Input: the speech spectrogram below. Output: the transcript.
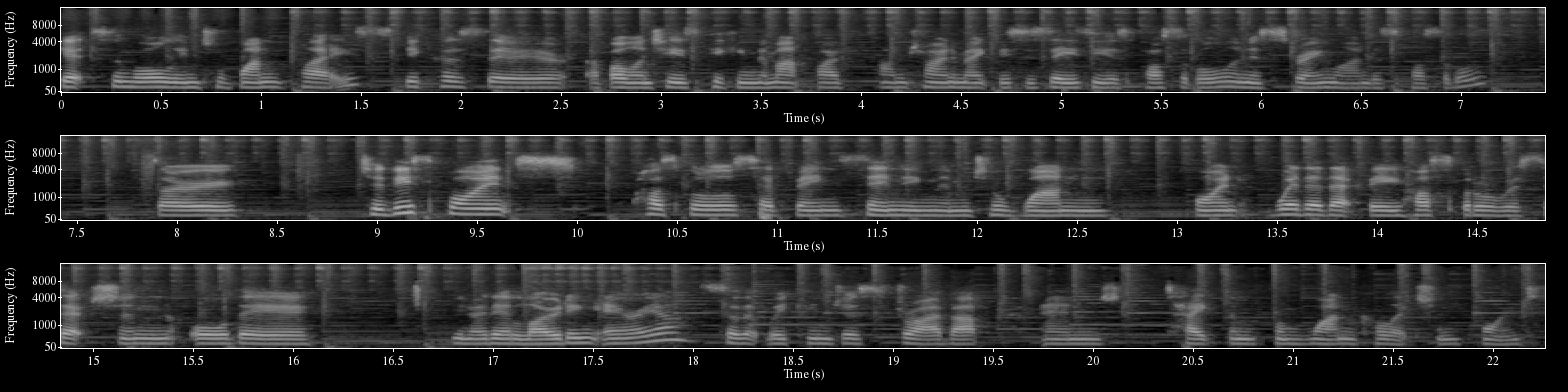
gets them all into one place because there are volunteers picking them up. I, I'm trying to make this as easy as possible and as streamlined as possible. So to this point, hospitals have been sending them to one point, whether that be hospital reception or their, you know, their loading area, so that we can just drive up and take them from one collection point.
